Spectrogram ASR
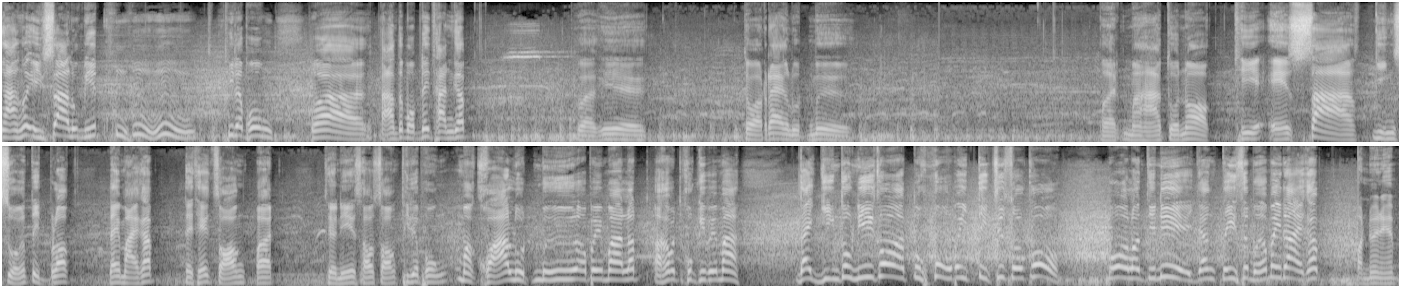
งานเขาอีซ่าลูกนิดพิรพงศ์ว่าตามระบบได้ทันครับว่าที่ตัวแรกหลุดมือ เปิดมาหาตัวนอกที่เอซ่ายิงสวนติดบล็อกได้หมายครับได้เทคสองเปิด เที่ยวนี้เสาสองพิรพงศ์มาขวาหลุดมือเอาไปมาแล้วเอาครับคุกกี้ไปมา ได้ยิงตรงนี้ก็ตัวโไปติดซิโซโก้โมลอนตินี่ยังตีเสมอไม่ได้ครับบอลด้วยนะครับ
